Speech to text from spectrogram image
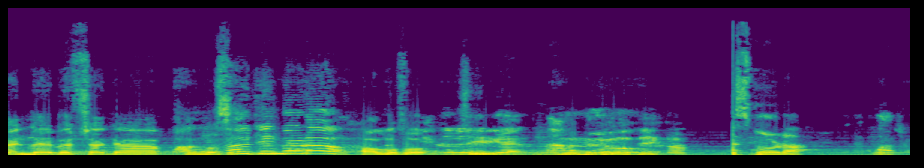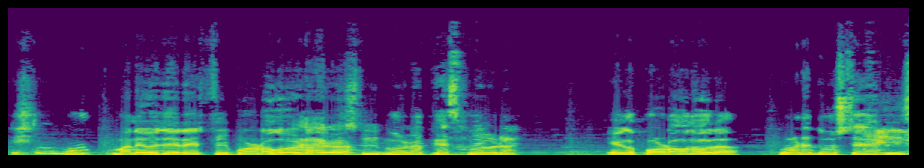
আইনদের ব্যবসাটা ভালো ভালো মানে ওই যে রেসিপি পরোটা করে বড়া পেঁয়াজ বড়া এগুলো পরোটা কত করে? বড়া দশ টাকা পিস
